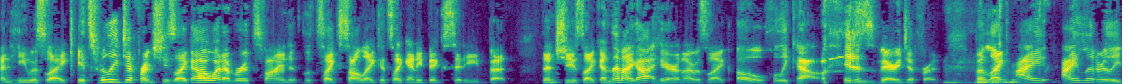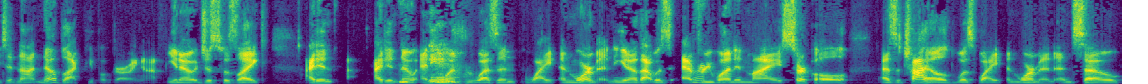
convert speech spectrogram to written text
and he was like, it's really different. She's like, oh, whatever, it's fine. It, it's like Salt Lake, it's like any big city, but then she's like, and then I got here, and I was like, oh, holy cow, it is very different. But like, I I literally did not know black people growing up. You know, it just was like I didn't. I didn't know anyone who wasn't white and Mormon. You know, that was everyone in my circle as a child was white and Mormon. And so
